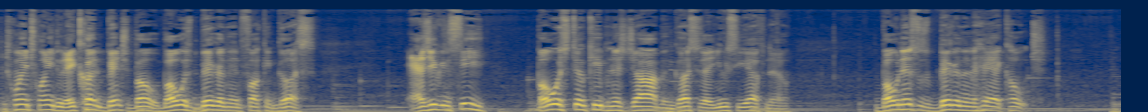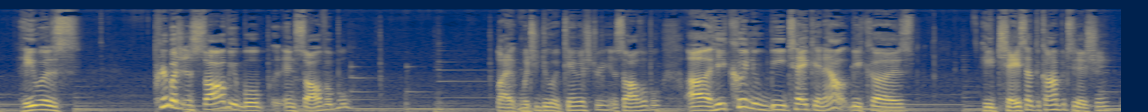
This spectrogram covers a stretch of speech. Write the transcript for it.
In 2020, dude, they couldn't bench Bo. Bo was bigger than fucking Gus. As you can see, Bo is still keeping his job, and Gus is at UCF now. Bo Nix was bigger than the head coach. He was pretty much insolvable. Insolvable. Like what you do in chemistry, insolvable. Uh, he couldn't be taken out because he chased at the competition.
